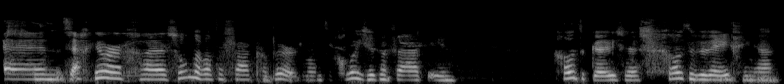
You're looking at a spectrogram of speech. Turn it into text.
En het is eigenlijk heel erg uh, zonde wat er vaak gebeurt. Want de groei zit hem vaak in grote keuzes, grote bewegingen.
